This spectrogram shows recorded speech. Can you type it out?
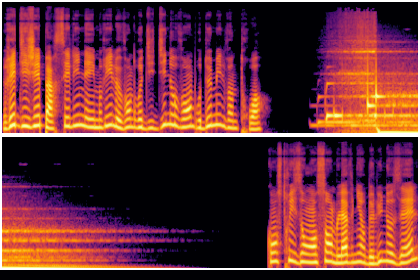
Rédigé par Céline et Emery le vendredi 10 novembre 2023. Construisons ensemble l'avenir de l'UNOZEL,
